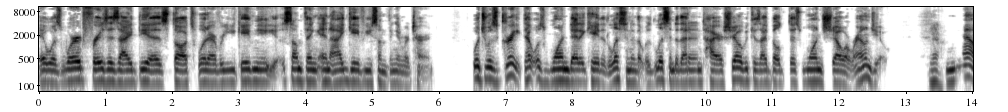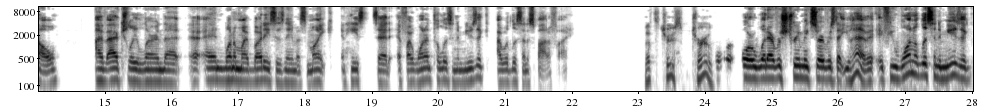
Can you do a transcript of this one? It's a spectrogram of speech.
It was word, phrases, ideas, thoughts, whatever. You gave me something and I gave you something in return, which was great. That was one dedicated listener that would listen to that entire show because I built this one show around you. Yeah. Now I've actually learned that, and one of my buddies, his name is Mike, and he said if I wanted to listen to music, I would listen to Spotify That's true. True. Or, whatever streaming service that you have. If you want to listen to music,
